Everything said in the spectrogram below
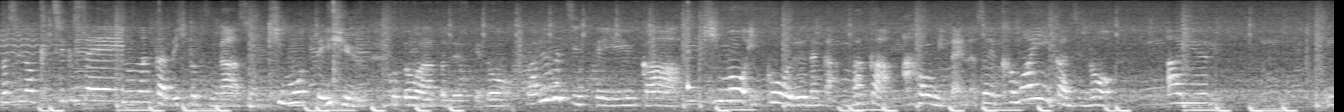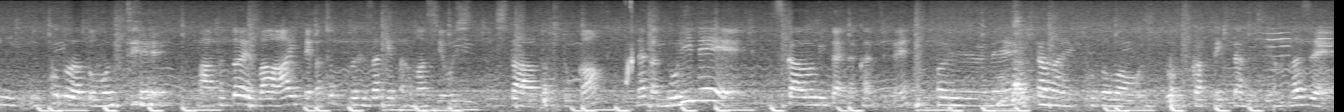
私の口癖の中で一つがその「キモ」っていう言葉だったんですけど悪口っていうか「キモ」イコールなんかバカアホみたいなそういう可愛い感じのああいううんことだと思って まあ例えば相手がちょっとふざけた話をしした時とかなんかノリで使うみたいな感じでそういうね汚い言葉をずっと使ってきたんですよ。なぜ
